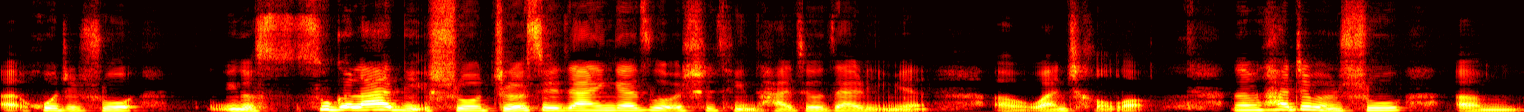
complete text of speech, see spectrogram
呃，或者说那个苏格拉底说哲学家应该做的事情，他就在里面呃完成了。那么他这本书，嗯，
